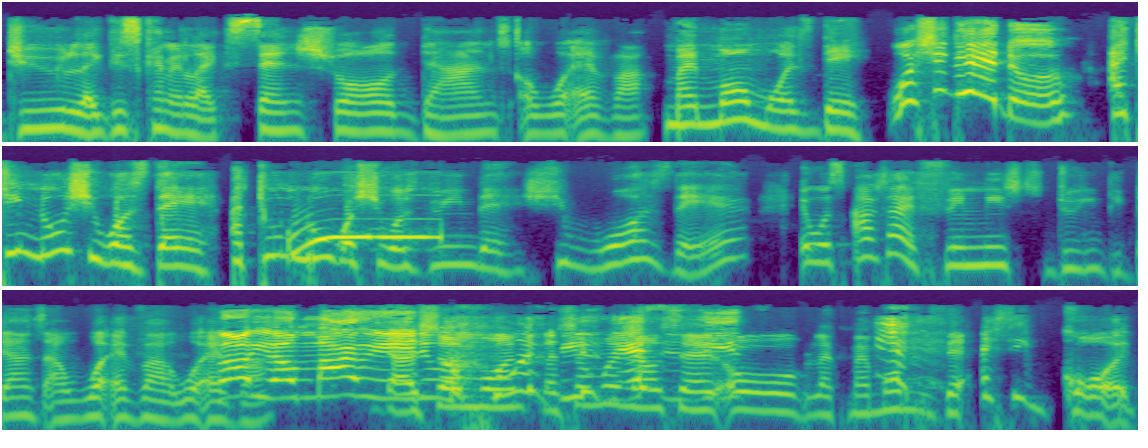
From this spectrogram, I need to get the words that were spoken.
do like this kind of like sensual dance or whatever. My mom was there. Was she there though? I didn't know she was there. I don't know what she was doing there. She was there. It was after I finished doing the dance and whatever, whatever. Oh, you're married. that someone that someone else said, "Oh, like my mom is there." I say, "God,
